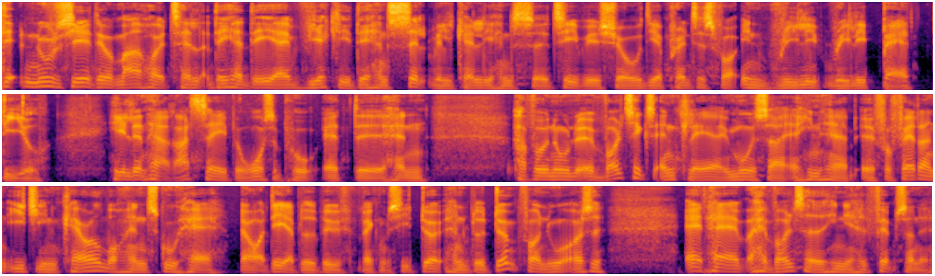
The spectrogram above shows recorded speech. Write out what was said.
det, nu siger jeg, at det er jo et meget højt tal, og det her det er virkelig det, han selv vil kalde i hans øh, tv-show The Apprentice for en really, really bad deal. Hele den her retssag beror sig på, at øh, han har fået nogle øh, voldtægtsanklager imod sig af hende her øh, forfatteren E. Jean Carroll, hvor han skulle have, og det er blevet, hvad kan man sige, dø, han er blevet dømt for nu også, at have, have voldtaget hende i 90'erne,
